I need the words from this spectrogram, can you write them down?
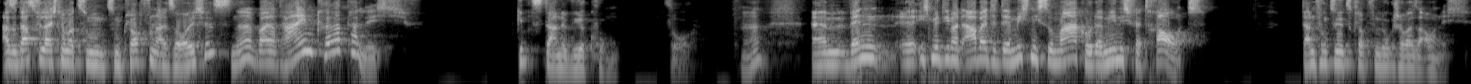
Also das vielleicht nochmal zum, zum Klopfen als solches, ne? weil rein körperlich gibt es da eine Wirkung. So. Ne? Ähm, wenn äh, ich mit jemand arbeite, der mich nicht so mag oder mir nicht vertraut, dann funktioniert das Klopfen logischerweise auch nicht.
